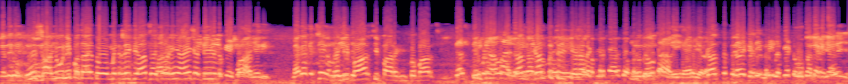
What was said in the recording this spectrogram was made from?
ਕਹਿੰਦੇ ਸਾਨੂੰ ਨਹੀਂ ਪਤਾ ਇਹ 2 ਮਿੰਟ ਲਈ ਗਿਆ ਸੱਚੋ ਅਸੀਂ ਆਏ ਗੱਡੀ ਲੋਕੇਸ਼ਨ ਆ ਜਾਏਗੀ ਮੈਂ ਕਿਹਾ ਕਿੱਥੇ ਹੋ ਗੱਡੀ ਬਾਹਰ ਸੀ ਪਾਰਕਿੰਗ ਤੋਂ ਬਾਹਰ ਸੀ। ਗਲਤ ਤਰੀਕੇ ਨਾਲ ਗਲਤ- ਗਲਤ ਤਰੀਕੇ ਨਾਲ ਲੱਗੀ। ਪੱਤਰਕਾਰ ਵੀ ਆਪਣੇ ਤੋਂ ਢਾ ਰਹੀ ਹੈ ਯਾਰ ਗਲਤ ਤਰੀਕੇ ਗੱਡੀ ਮੇਰੀ ਲੱਗੇ ਟੋਕ ਲੈ ਕੇ ਜਾ ਰਹੇ ਜੀ।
